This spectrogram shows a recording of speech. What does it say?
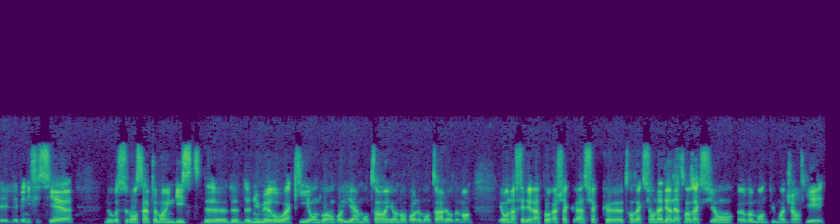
les, les, bénéficiaires. Nous recevons simplement une liste de, de, de, numéros à qui on doit envoyer un montant et on envoie le montant à leur demande. Et on a fait des rapports à chaque à chaque transaction. La dernière transaction remonte du mois de janvier.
